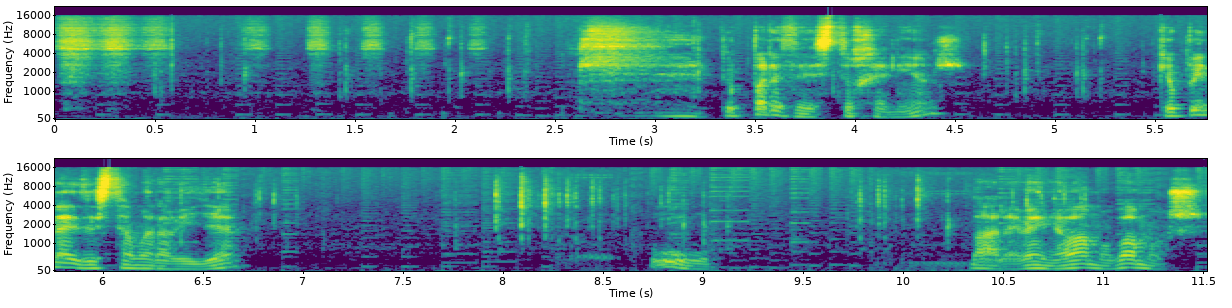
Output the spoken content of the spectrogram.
¿Qué os parece esto, genios? ¿Qué opináis de esta maravilla? Uh. Vale, venga, vamos, vamos.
